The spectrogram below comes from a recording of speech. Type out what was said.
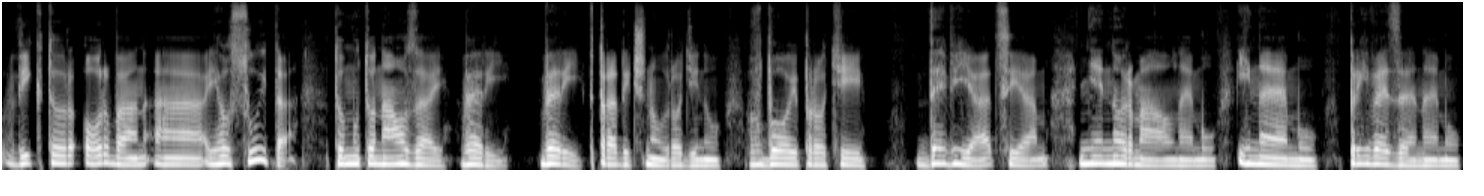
Viktor Orbán a jeho sújta tomuto naozaj verí? verí v tradičnú rodinu, v boj proti deviáciám, nenormálnemu, inému, privezenému,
